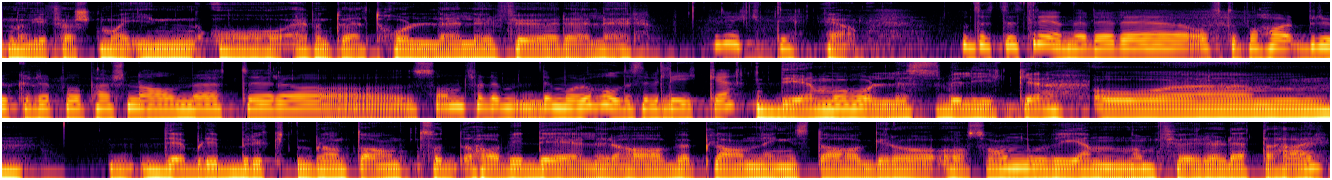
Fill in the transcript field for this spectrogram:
når vi først må inn og eventuelt holde eller føre eller Riktig. Ja. Og dette trener dere ofte på, Bruker dere på personalmøter og sånn? For det, det, må jo holdes ved like? Det må holdes ved like. Og um, det blir brukt bl.a. så har vi deler av planleggingsdager og, og, sånn, hvor vi gjennomfører dette her.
